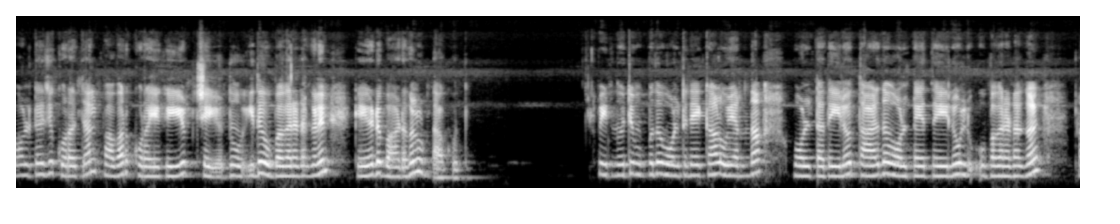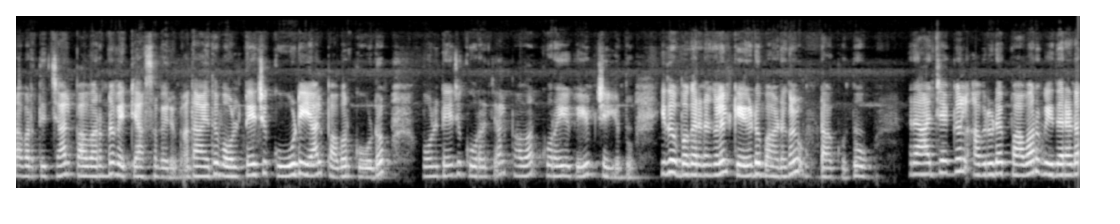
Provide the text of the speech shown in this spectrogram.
വോൾട്ടേജ് കുറഞ്ഞാൽ പവർ കുറയുകയും ചെയ്യുന്നു. ഇത് ഉപകരണങ്ങളിൽ കേടുപാടുകൾ ഉണ്ടാക്കുന്നു. ഇപ്പോൾ ഇരുന്നൂറ്റി മുപ്പത് വോൾട്ടിനേക്കാൾ ഉയർന്ന വോൾട്ടതയിലോ താഴ്ന്ന വോൾട്ടതയിലോ ഉപകരണങ്ങൾ പ്രവർത്തിച്ചാൽ പവറിന് വ്യത്യാസം വരും. അതായത് വോൾട്ടേജ് കൂടിയാൽ പവർ കൂടും വോൾട്ടേജ് കുറഞ്ഞാൽ പവർ കുറയുകയും ചെയ്യുന്നു. ഇത് ഉപകരണങ്ങളിൽ കേടുപാടുകൾ ഉണ്ടാക്കുന്നു. രാജ്യങ്ങൾ അവരുടെ പവർ വിതരണ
